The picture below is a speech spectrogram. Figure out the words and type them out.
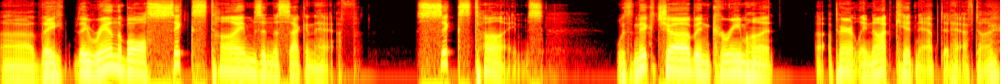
Uh, they they ran the ball six times in the second half. Six times with Nick Chubb and Kareem Hunt uh, apparently not kidnapped at halftime.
